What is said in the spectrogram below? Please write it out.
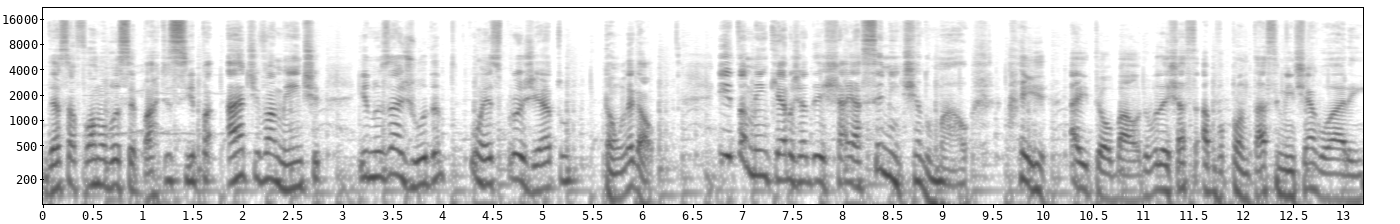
Dessa forma você participa ativamente e nos ajuda com esse projeto tão legal. E também quero já deixar a sementinha do mal. Aí, aí, Teobaldo, eu vou deixar vou plantar a sementinha agora, hein?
